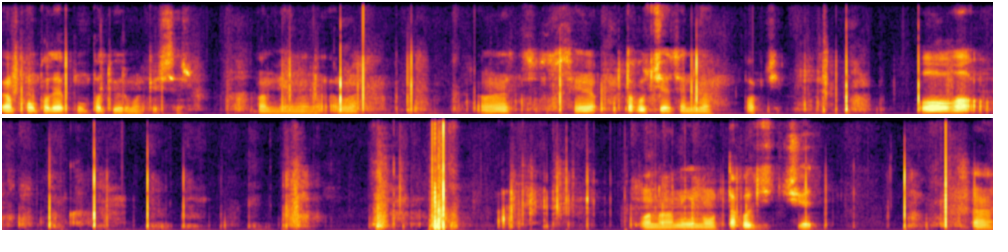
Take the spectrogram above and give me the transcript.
Ben pompada hep pompa diyorum arkadaşlar. Anlayan ama Evet seni ortak olacağız kendime PUBG. Oha. Ananı ortak olacağız. Ha.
